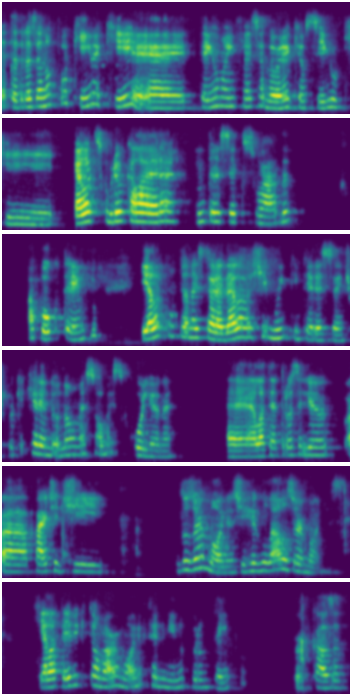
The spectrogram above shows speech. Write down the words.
E até trazendo um pouquinho aqui, é, tem uma influenciadora que eu sigo que ela descobriu que ela era intersexuada há pouco tempo. E ela contando a história dela, eu achei muito interessante, porque querendo ou não, não é só uma escolha, né? É, ela até trouxe ali a, a parte de dos hormônios, de regular os hormônios. Que ela teve que tomar hormônio feminino por um tempo, por causa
